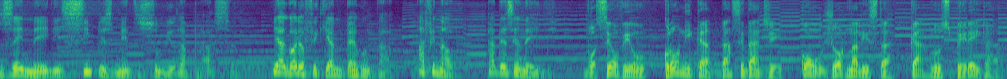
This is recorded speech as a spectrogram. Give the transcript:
Zeneide simplesmente sumiu da praça. E agora eu fiquei a me perguntar: afinal, cadê Zeneide? Você ouviu Crônica da Cidade com o jornalista Carlos Pereira.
